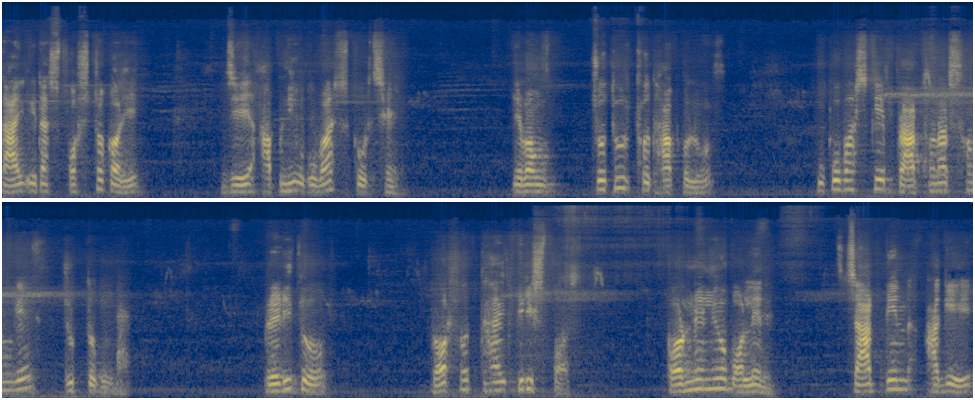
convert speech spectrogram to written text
তাই এটা স্পষ্ট করে যে আপনি উপবাস করছেন। এবং চতুর্থ ধাপ হলো উপবাসকে প্রার্থনার সঙ্গে যুক্ত করুন। প্রেরিত দশ অধ্যায় তিরিশ পদ। কর্নেলীয় বলেন, চার দিন আগে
